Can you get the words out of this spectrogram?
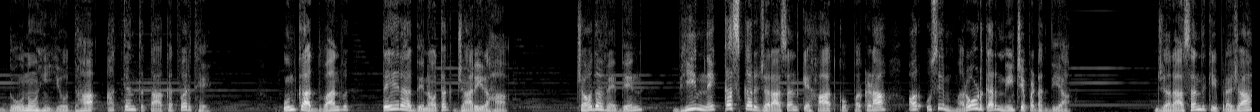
दोनों ही योद्धा अत्यंत ताकतवर थे। उनका द्वंद्व तेरह दिनों तक जारी रहा। चौदहवें दिन भीम ने कसकर जरासंध के हाथ को पकड़ा और उसे मरोड़कर नीचे पटक दिया। जरासंध की प्रजा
